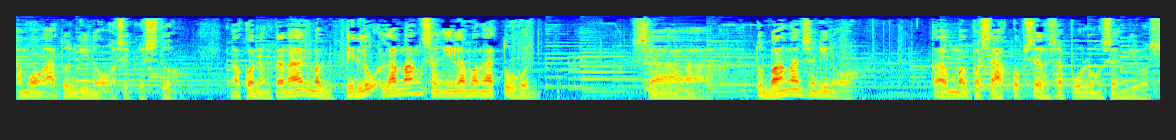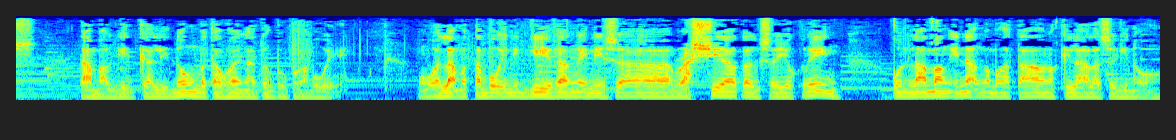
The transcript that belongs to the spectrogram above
amo ang aton Ginoo si Kristo. Ako nang tanan magpilo lamang sang ilang mga tuhod sa tubangan sa Ginoo kag magpasakop sila sa pulong sa Dios tama gid kalinong matawhay nga atong pagpangabuhi. Wala matabo ini gira nga ini sa Russia kag sa Ukraine kun lamang ina nga mga tao nakilala sa Ginoo.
